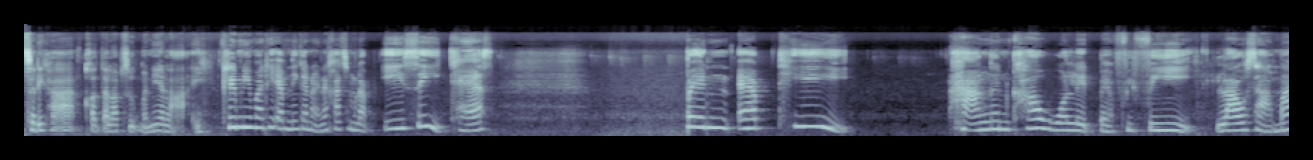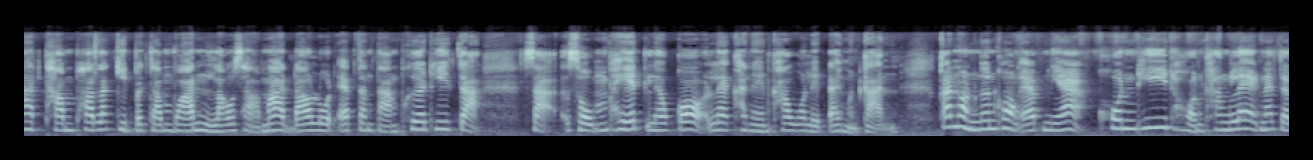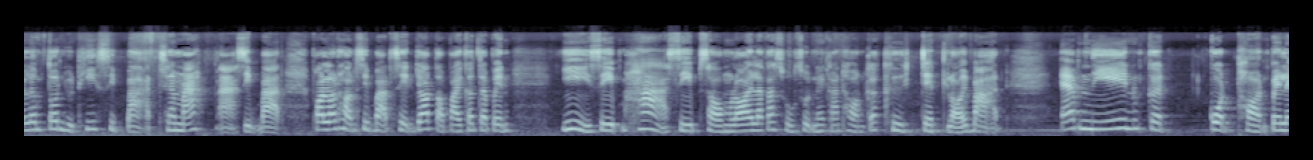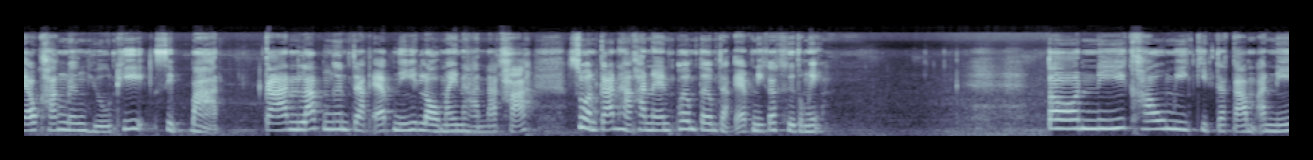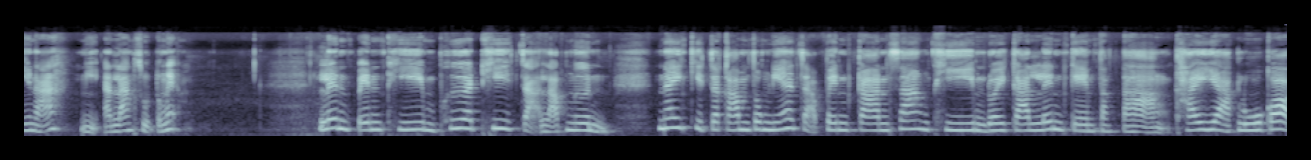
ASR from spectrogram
สวัสดีค่ะ ขอต้อนรับสู่มันเนี่ยหลาย คลิปนี้มาที่แอปนี้กันหน่อยนะคะสำหรับ Easy Cash เป็นแอปที่ เงินเข้า wallet แบบฟรีๆ เราสามารถทำภารกิจประจำวัน เราสามารถดาวน์โหลดแอปต่างๆ เพื่อที่จะสะสมเพชรแล้วก็แลกคะแนนเข้า wallet ได้เหมือนกัน การถอนเงินของแอปเนี้ย คนที่ถอนครั้งแรกน่าจะเริ่มต้นอยู่ที่ 10 บาทใช่ไหมอะ10 บาท พอเราถอน 10 บาทเสร็จยอดต่อไปก็จะเป็น20 50 200 แล้วก็สูงสุดในการถอนก็คือ 700 บาท แอปนี้เกิด กดถอนไปแล้วครั้งหนึ่งอยู่ที่ 10 บาท การรับเงินจากแอปนี้รอไม่นานนะคะ ส่วนการหาคะแนนเพิ่มเติมจากแอปนี้ก็คือตรงนี้ ตอนนี้เขามีกิจกรรมอันนี้นะ นี่อันล่างสุดตรงเนี้ย เล่นเป็นทีมเพื่อที่จะรับเงิน ในกิจกรรมตรงนี้จะเป็นการสร้างทีมโดยการเล่นเกมต่างๆ ใครอยากรู้ก็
